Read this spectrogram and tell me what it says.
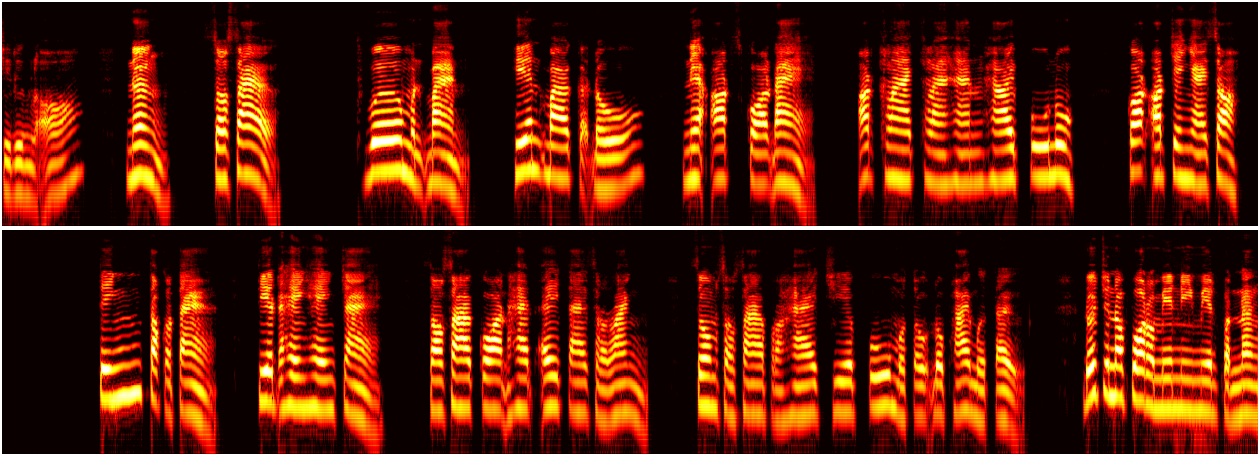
ជារឿងល្អនិងសរសើរធ្វើមិនបានហ៊ានបើកដោអ្នកអត់ស្គាល់ដែរអត់ខ្លាចក្លាហានហើយពូនោះគាត់អត់ចេះញ៉ាយសោះទិញតុកតាទៀតហេងហេងចែសរសើរគាត់ហេតុអីតែស្រឡាញ់ សូមសរសើរប្រហែលជាពូម៉ូតូដប់ហើយមើលទៅដូច្នោះព័ត៌មាននេះមានប៉ុណ្ណឹង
